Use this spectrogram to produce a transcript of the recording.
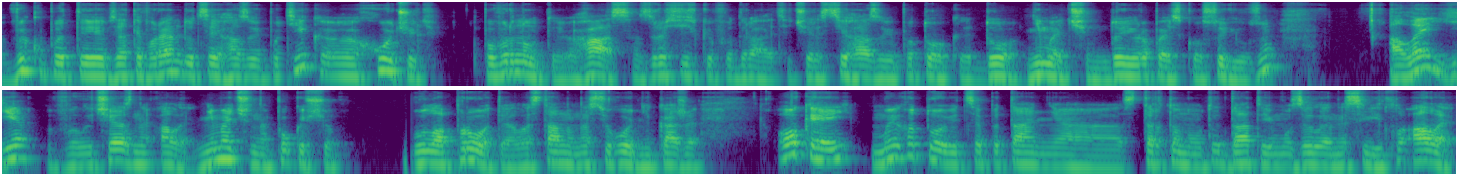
викупити, взяти в оренду цей газовий потік, е, хочуть повернути газ з Російської Федерації через ці газові потоки до Німеччини, до Європейського Союзу. Але є величезне але. Німеччина поки що була проти, але станом на сьогодні каже: Окей, ми готові це питання стартанути, дати йому зелене світло, але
